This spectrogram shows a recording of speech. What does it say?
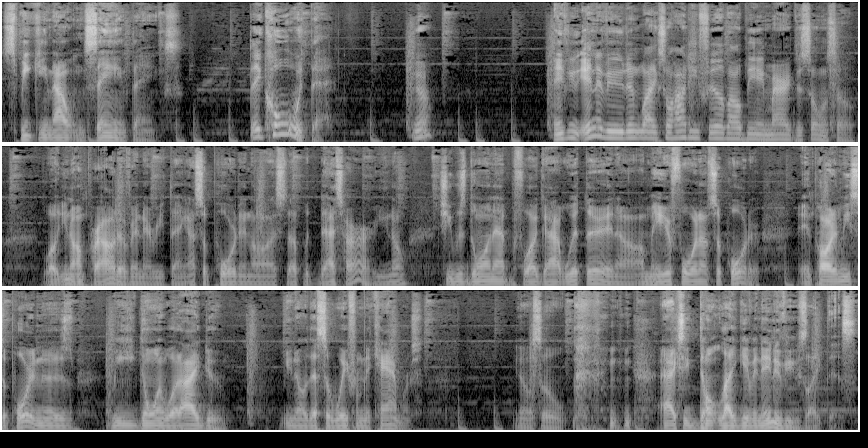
speaking out and saying things. They cool with that, you know. And if you interview them, like, so how do you feel about being married to so and so? Well, you know, I'm proud of her and everything. I support and all that stuff, but that's her, you know. She was doing that before I got with her, and uh, I'm here for it. I support her. And part of me supporting her is me doing what I do, you know, that's away from the cameras. You know, so I actually don't like giving interviews like this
